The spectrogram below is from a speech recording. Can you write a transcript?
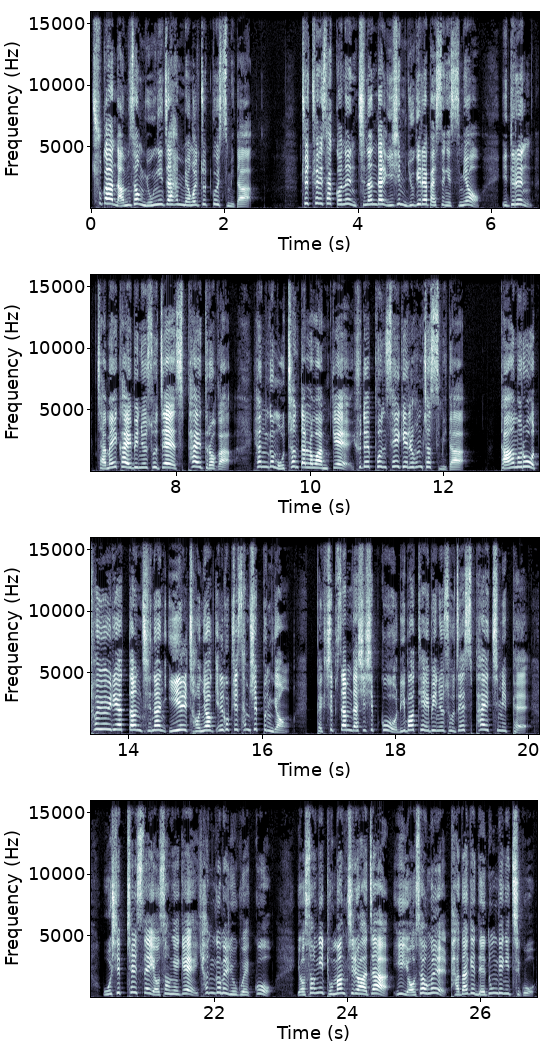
추가 남성 용의자 한 명을 쫓고 있습니다. 최초의 사건은 지난달 26일에 발생했으며 이들은 자메이카 에비뉴 소재 스파에 들어가 현금 5천 달러와 함께 휴대폰 3개를 훔쳤습니다. 다음으로 토요일이었던 지난 2일 저녁 7시 30분경 113-19 리버티 에비뉴 소재 스파에 침입해 57세 여성에게 현금을 요구했고 여성이 도망치려 하자 이 여성을 바닥에 내동댕이 치고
